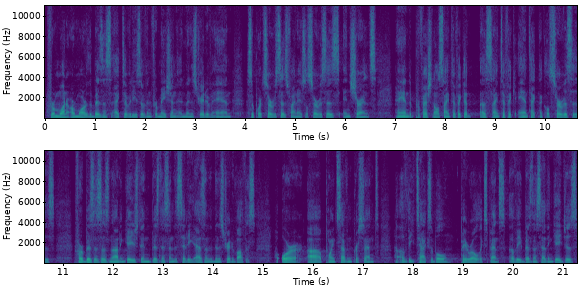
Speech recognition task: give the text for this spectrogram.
from one or more of the business activities of information, administrative, and support services, financial services, insurance, and professional, scientific, uh, scientific and technical services for businesses not engaged in business in the city as an administrative office, or uh, 0.7% of the taxable payroll expense of a business that engages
